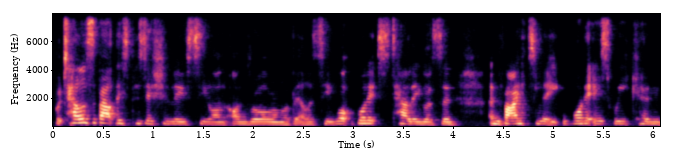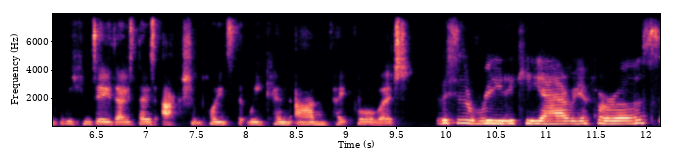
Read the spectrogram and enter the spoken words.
but tell us about this position, Lucy, on, on rural mobility, what, what it's telling us and and vitally what it is we can we can do, those those action points that we can um, take forward. This is a really key area for us.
